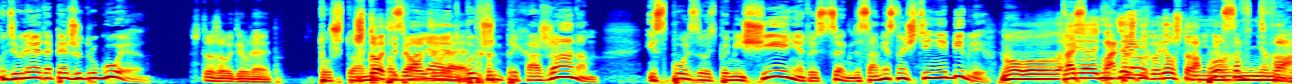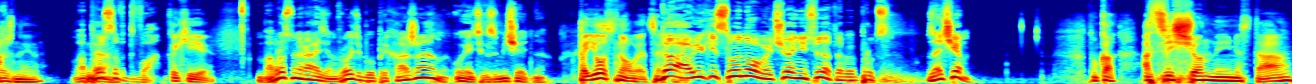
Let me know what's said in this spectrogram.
удивляет опять же другое. Что же удивляет? То, что, Что они позволяют удивляет? бывшим прихожанам использовать помещение, то есть цех для совместного чтения Библии. Ну, То а есть, я нигде же не говорил, что они не, не набожные. Вопросов два. Какие? Вопрос номер один. Вроде бы у прихожан, у этих замечательно. Появилась новая церковь. Да, у них есть свой новый. Что они сюда-то прутся? Зачем? Ну как? Освященные места.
